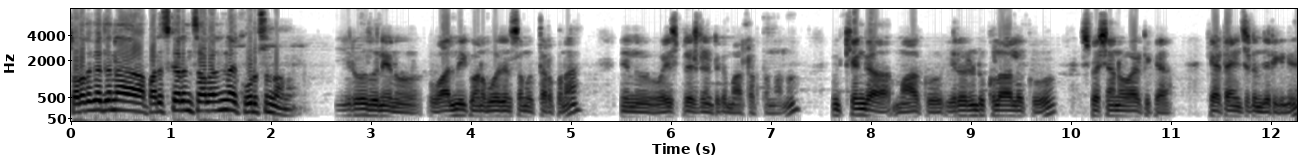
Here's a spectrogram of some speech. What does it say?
త్వరగతిన పరిష్కరించాలని నేను కోరుచున్నాను. ఈరోజు నేను వాల్మీకి వనభోజన సమితి తరపున నేను వైస్ ప్రెసిడెంట్గా మాట్లాడుతున్నాను. ముఖ్యంగా మాకు ఇరవై రెండు కులాలకు శ్మశాన వాటిక కేటాయించడం జరిగింది.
